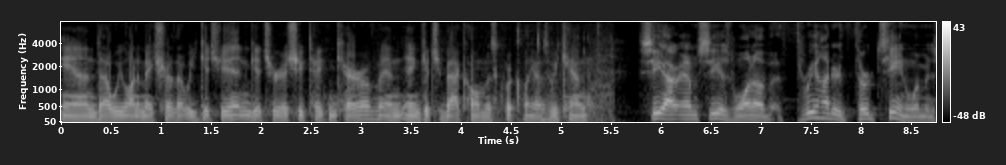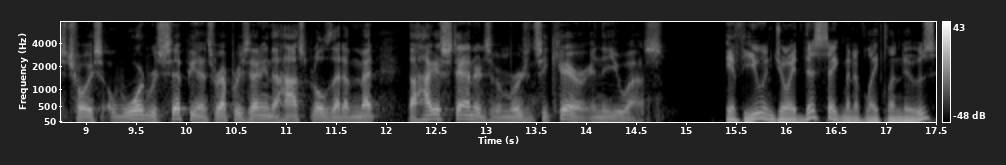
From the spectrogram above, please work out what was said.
And uh, we want to make sure that we get you in, get your issue taken care of, and, and get you back home as quickly as we can. CRMC is one of 313 Women's Choice Award recipients representing the hospitals that have met the highest standards of emergency care in the U.S. If you enjoyed this segment of Lakeland News,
